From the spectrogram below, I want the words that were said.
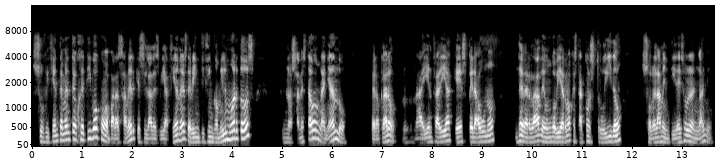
suficientemente objetivo como para saber que si la desviación es de 25.000 muertos, nos han estado engañando. Pero claro, ahí entraría qué espera uno de verdad de un gobierno que está construido sobre la mentira y sobre el engaño.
